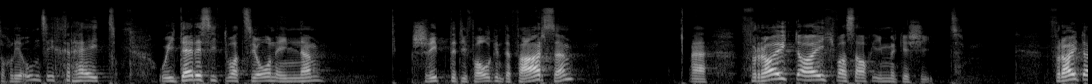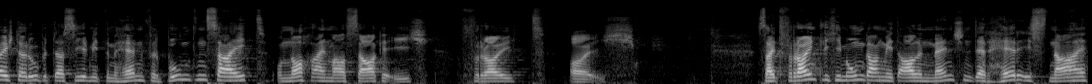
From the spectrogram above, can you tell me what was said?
so ein bisschen Unsicherheit. Und in dieser Situation innen schreibt er die folgenden Verse. Äh, freut euch, was auch immer geschieht. Freut euch darüber, dass ihr mit dem Herrn verbunden seid. Und noch einmal sage ich, freut euch. Seid freundlich im Umgang mit allen Menschen. Der Herr ist nahe.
